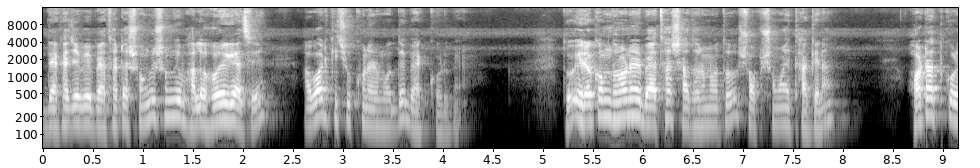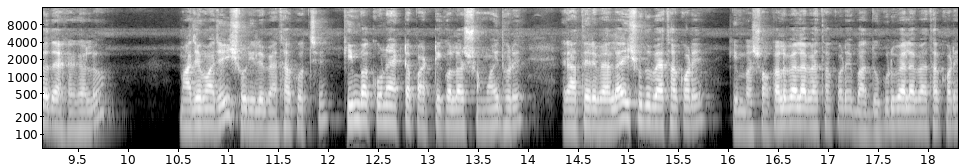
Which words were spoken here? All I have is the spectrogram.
দেখা যাবে ব্যথাটা সঙ্গে সঙ্গে ভালো হয়ে গেছে, আবার কিছুক্ষণের মধ্যে ব্যাক করবে। তো এরকম ধরনের ব্যথা সাধারণত সব সময় থাকে না। হঠাৎ করে দেখা গেল, মাঝে মাঝেই শরীরে ব্যথা করছে, কিংবা কোনো একটা পার্টিকুলার সময় ধরে রাতের বেলায় শুধু ব্যথা করে, কিংবা সকালবেলা ব্যথা করে, বা দুপুরবেলা ব্যথা করে।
